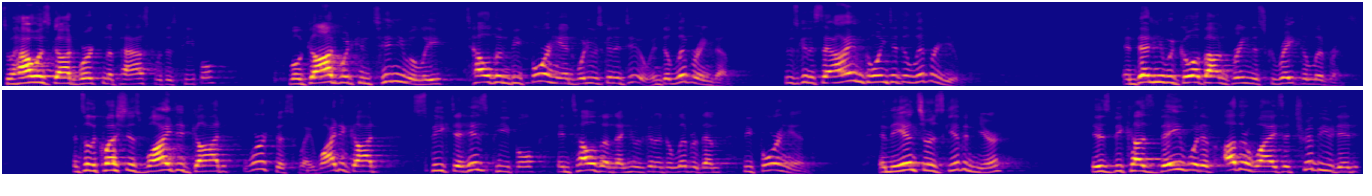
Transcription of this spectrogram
So, how has God worked in the past with his people? Well, God would continually tell them beforehand what he was going to do in delivering them. He was going to say, I am going to deliver you. And then he would go about and bring this great deliverance. And so the question is why did God work this way? Why did God speak to his people and tell them that he was going to deliver them beforehand? And the answer is given here is because they would have otherwise attributed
